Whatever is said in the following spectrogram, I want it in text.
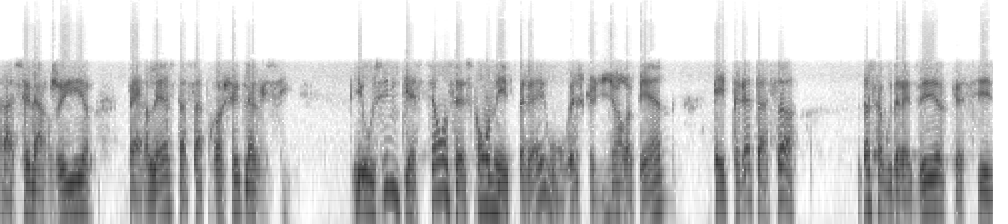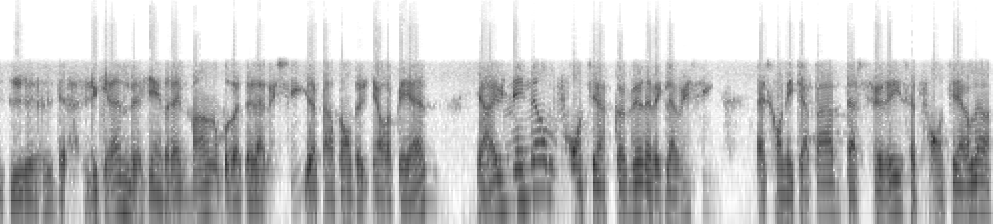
à, s'élargir vers l'Est, à s'approcher de la Russie. Puis aussi une question, c'est est-ce qu'on est prêt ou est-ce que l'Union européenne est prête à ça? Là, ça voudrait dire que si l'Ukraine deviendrait membre de la Russie, euh, pardon, de l'Union européenne, il y aurait une énorme frontière commune avec la Russie. Est-ce qu'on est capable d'assurer cette frontière-là?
